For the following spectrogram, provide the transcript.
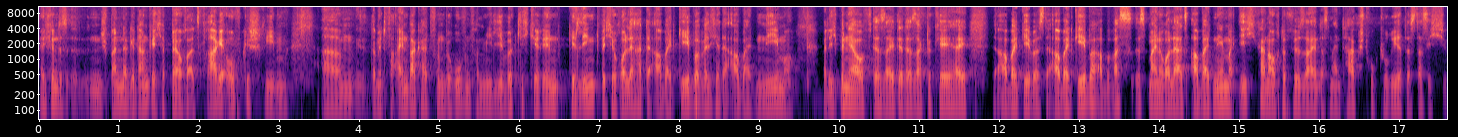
Ja, ich finde das äh, ein spannender Gedanke. Ich habe mir auch als Frage aufgeschrieben, ähm, damit Vereinbarkeit von Beruf und Familie wirklich gelingt, welche Rolle hat der Arbeitgeber, welcher der Arbeitnehmer? Weil ich bin ja auf der Seite, der sagt, okay, hey, der Arbeitgeber ist der Arbeitgeber, aber was ist meine Rolle als Arbeitnehmer? Ich kann auch dafür sein, dass mein Tag strukturiert ist, dass ich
